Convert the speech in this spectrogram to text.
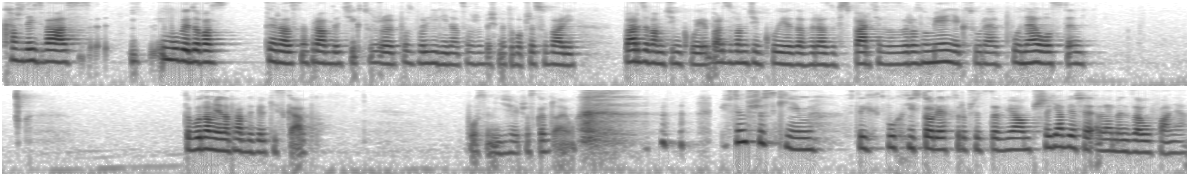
każdej z Was, i, mówię do Was teraz naprawdę, ci, którzy pozwolili na to, żebyśmy to poprzesuwali, bardzo Wam dziękuję. Bardzo Wam dziękuję za wyrazy wsparcia, za zrozumienie, które płynęło z tym. To był dla mnie naprawdę wielki skarb. Włosy mi dzisiaj przeskaczają. I w tym wszystkim w tych dwóch historiach, które przedstawiłam, przejawia się element zaufania.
